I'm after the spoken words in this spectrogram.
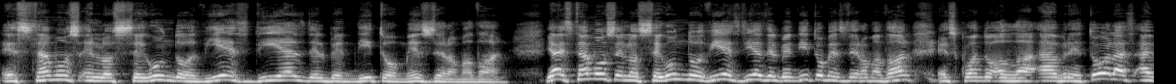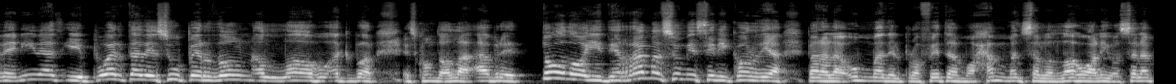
estamos en los segundos 10 días del bendito mes de Ramadán. Ya estamos en los segundos 10 días del bendito mes de Ramadán, es cuando Allah abre todas las avenidas y puertas de su perdón, Allahu Akbar. Es cuando Allah abre todo y derrama su misericordia para la umma del profeta Muhammad sallallahu alaihi wasallam.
